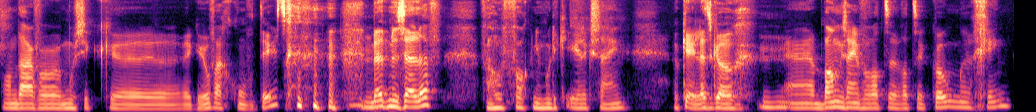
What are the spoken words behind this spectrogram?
Want daarvoor moest ik, eh, werd ik heel vaak geconfronteerd met mezelf. Van, oh fuck, nu moet ik eerlijk zijn. Oké, let's go. Mhm. Eh, bang zijn voor wat, wat er komen ging.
